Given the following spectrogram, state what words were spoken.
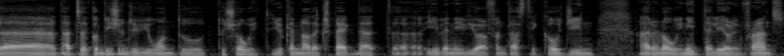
uh, that's the conditions if you want to, to show it. You cannot expect that uh, even if you are a fantastic coach in, I don't know, in Italy or in France,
